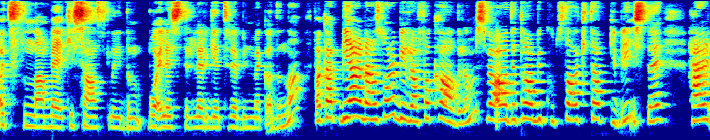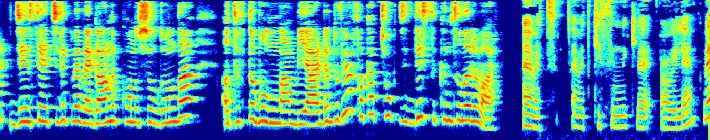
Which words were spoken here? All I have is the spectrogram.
açısından belki şanslıydım bu eleştirileri getirebilmek adına. Fakat bir yerden sonra bir rafa kaldırılmış ve adeta bir kutsal kitap gibi işte her cinsiyetçilik ve veganlık konuşulduğunda atıfta bulunan bir yerde duruyor. Fakat çok ciddi sıkıntıları var. Evet, evet kesinlikle öyle. Ve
